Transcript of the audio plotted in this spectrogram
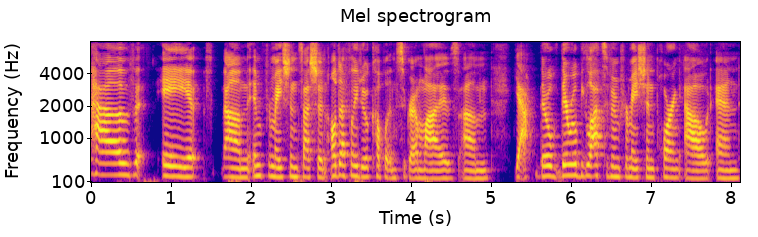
have a um, information session. I'll definitely do a couple Instagram lives. Um, yeah, there there will be lots of information pouring out, and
